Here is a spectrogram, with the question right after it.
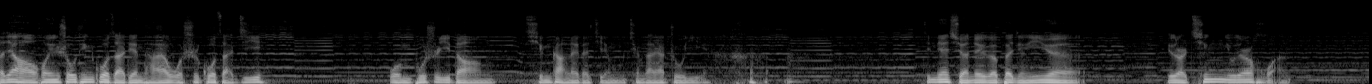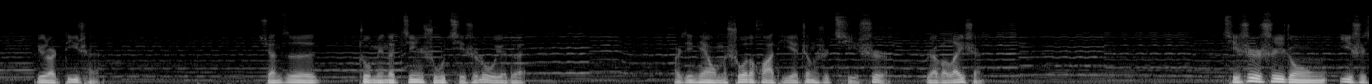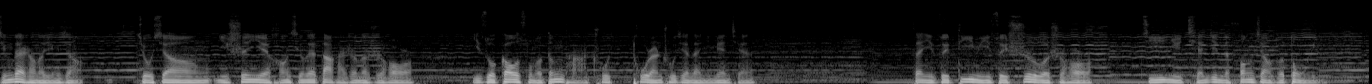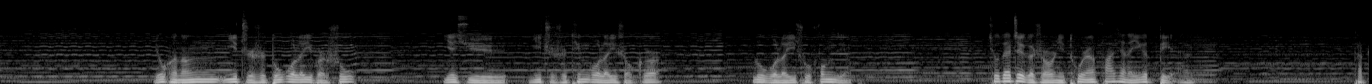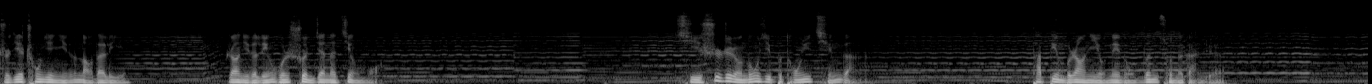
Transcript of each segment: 大家好，欢迎收听过载电台，我是过载机。我们不是一档情感类的节目，请大家注意。今天选这个背景音乐有点轻，有点缓，有点低沉，选自著名的金属启示录乐队。而今天我们说的话题也正是启示 （Revelation）。启示是一种意识形态上的影响。就像你深夜航行在大海上的时候，一座高耸的灯塔出突然出现在你面前，在你最低迷、最失落的时候，给予你前进的方向和动力。有可能你只是读过了一本书，也许你只是听过了一首歌，路过了一处风景。就在这个时候，你突然发现了一个点，它直接冲进你的脑袋里，让你的灵魂瞬间的静默。启示这种东西不同于情感，它并不让你有那种温存的感觉，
